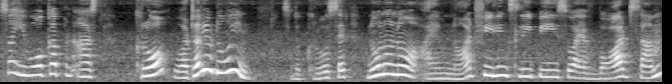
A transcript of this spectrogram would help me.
So, he woke up and asked, Crow, what are you doing? So, the crow said, No, no, no, I am not feeling sleepy. So, I have bought some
